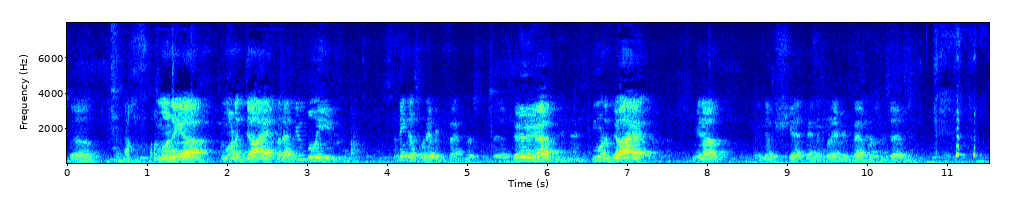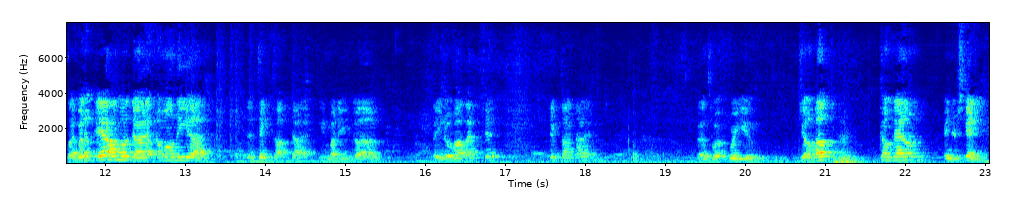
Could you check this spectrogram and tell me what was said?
So I'm on a uh, I'm on a diet, but I do believe I think that's what every fat person says. Hey, yeah, I'm on a diet. You know, like, no shit, man. That's what every fat person says. Like, but yeah, I'm on a diet. I'm on the uh, the TikTok diet. Anybody uh, that you know about that shit? TikTok diet. That's what for you jump up, come down, and you're skinny.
